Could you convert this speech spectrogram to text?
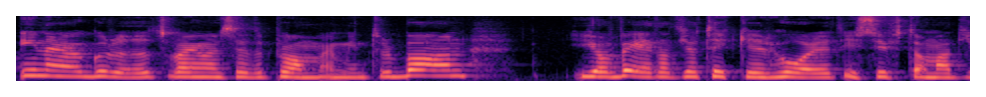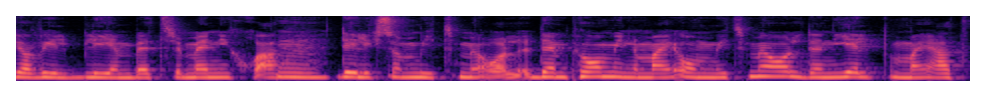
innan jag går ut, varje gång jag sätter på mig min turban, jag vet att jag täcker håret i syfte om att jag vill bli en bättre människa. Mm. Det är liksom mitt mål. Den påminner mig om mitt mål, den hjälper mig att,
